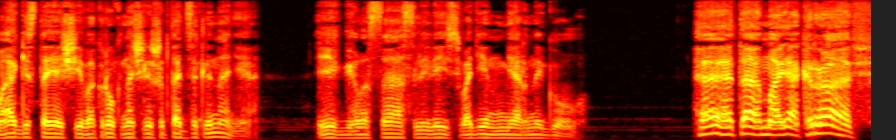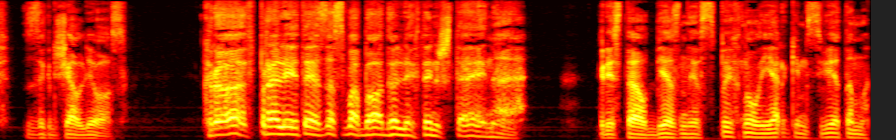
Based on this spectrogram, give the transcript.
Маги, стоящие вокруг, начали шептать заклинания. Их голоса слились в один мерный гул. «Это моя кровь!» — закричал Леос. «Кровь, пролитая за свободу Лихтенштейна!» Кристалл бездны вспыхнул ярким светом,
